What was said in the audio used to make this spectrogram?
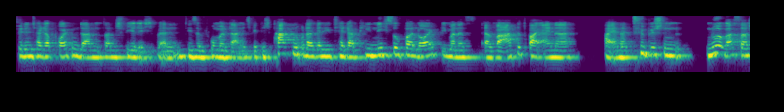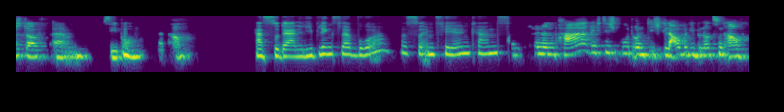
für den Therapeuten dann, dann schwierig, wenn die Symptome da nicht wirklich passen oder wenn die Therapie nicht so verläuft, wie man es erwartet bei einer, bei einer typischen nur Wasserstoff ähm. Genau. Hast du da ein Lieblingslabor, was du empfehlen kannst? Ich finde ein paar richtig gut und ich glaube, die benutzen auch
